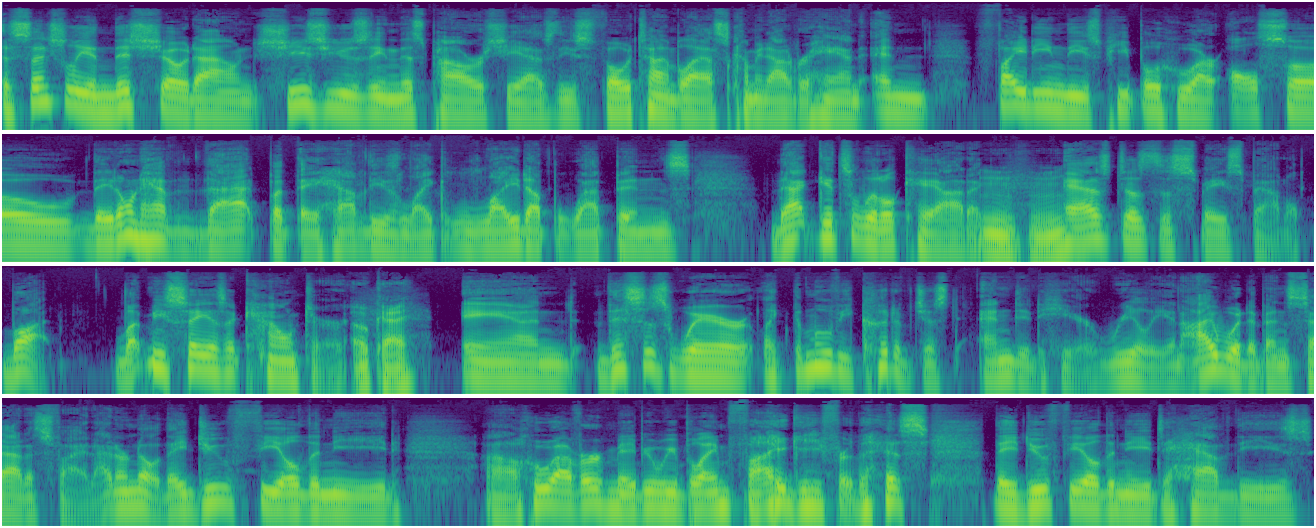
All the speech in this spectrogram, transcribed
Essentially, in this showdown, she's using this power she has, these photon blasts coming out of her hand, and fighting these people who are also, they don't have that, but they have these like light up weapons. That gets a little chaotic, Mm-hmm. as does the space battle. But let me say as a counter, Okay. and this is where, like, the movie could have just ended here, really, and I would have been satisfied. I don't know. They do feel the need, uh, whoever, maybe we blame Feige for this, they do feel the need to have these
